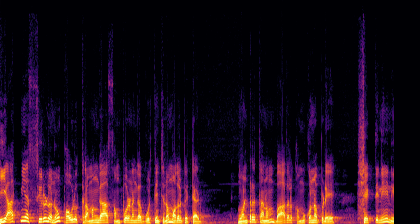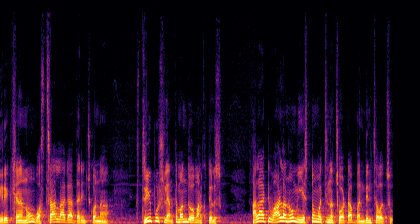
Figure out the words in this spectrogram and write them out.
ఈ ఆత్మీయ సిరులను పౌలు క్రమంగా సంపూర్ణంగా గుర్తించడం మొదలుపెట్టాడు. ఒంటరితనం బాధలు కమ్ముకున్నప్పుడే శక్తిని నిరీక్షణను వస్త్రాల్లాగా ధరించుకున్న స్త్రీ పురుషులు ఎంతమందో మనకు తెలుసు. అలాంటి వాళ్ళను మీ ఇష్టం వచ్చిన చోట బంధించవచ్చు.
